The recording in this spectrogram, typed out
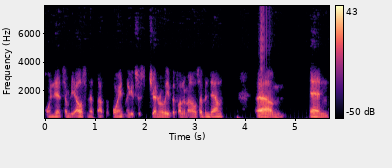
pointed at somebody else, and that's not the point. Like it's just generally the fundamentals have been down, um, and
